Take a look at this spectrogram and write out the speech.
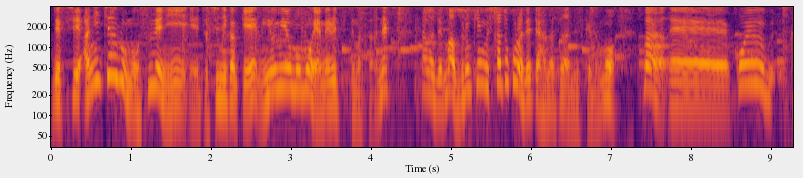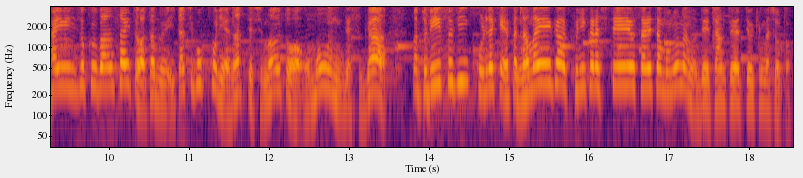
ー、ですし、アニチューブもすでに、えっ、ー、と、死にかけ、みよみよももうやめるって言ってますからね。なので、まあ、ブロッキングしたところでって話なんですけども、まあ、えー、こういう海賊版サイトは多分いたちごっこにはなってしまうとは思うんですが、まあ、取り急ぎこれだけやっぱり名前が国から指定をされたものなのでちゃんとやっておきましょうと。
